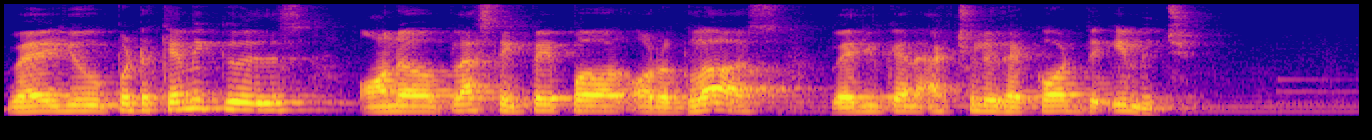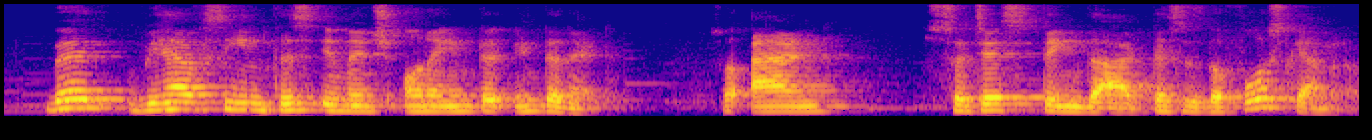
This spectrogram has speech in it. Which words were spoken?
where you put the chemicals on a plastic paper or a glass where you can actually record the image. Well, we have seen this image on the inter internet. So, and suggesting that this is the first camera.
